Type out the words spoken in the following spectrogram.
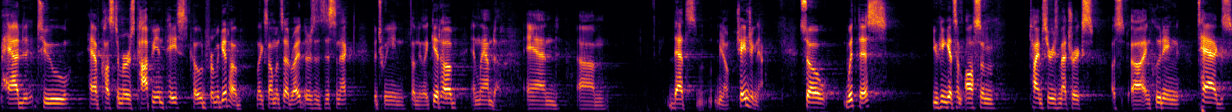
had to have customers copy and paste code from a GitHub, like someone said, right? There's this disconnect between something like GitHub and Lambda. And um, that's you know, changing now. So with this, you can get some awesome time series metrics, uh, including tags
